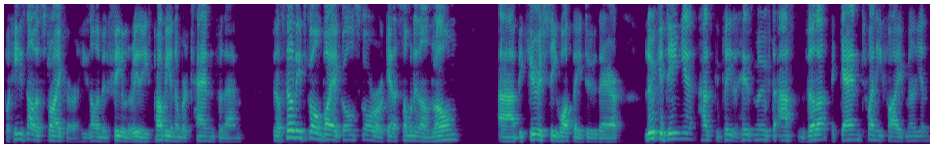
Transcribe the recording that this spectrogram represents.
But he's not a striker. He's not a midfielder either. He's probably a number 10 for them. So they'll still need to go and buy a goal scorer or get someone in on loan. Uh, be curious to see what they do there. Luca Digne has completed his move to Aston Villa. Again, 25 million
